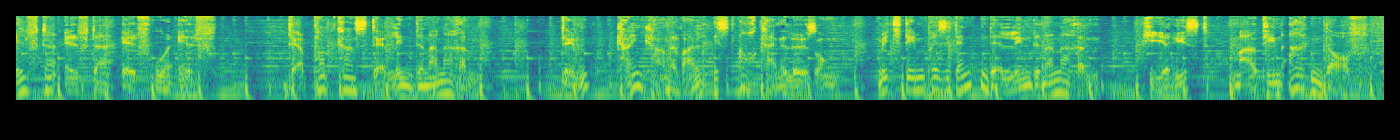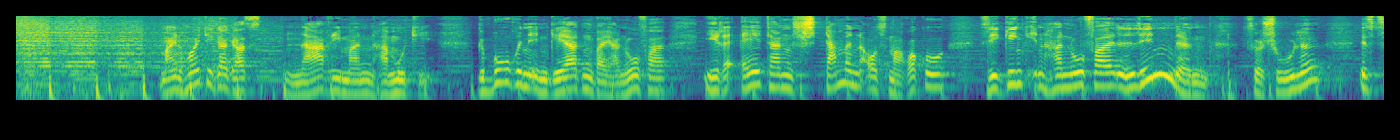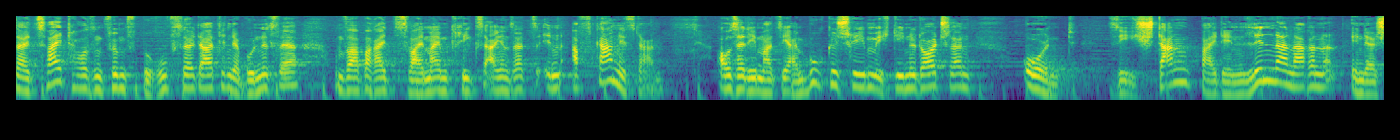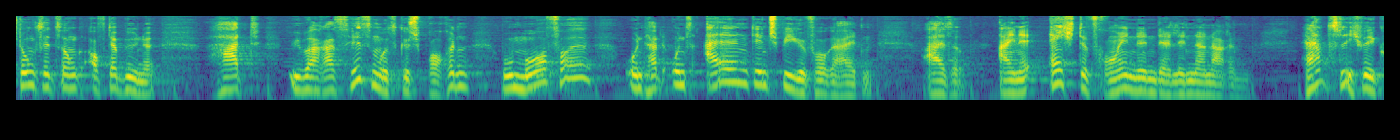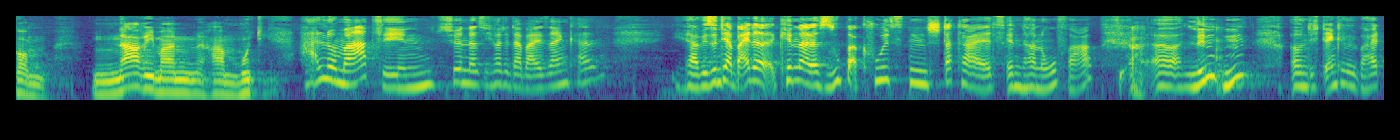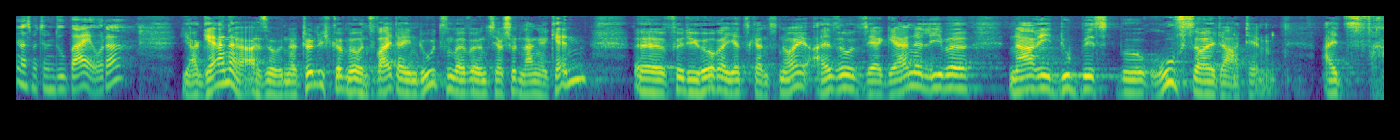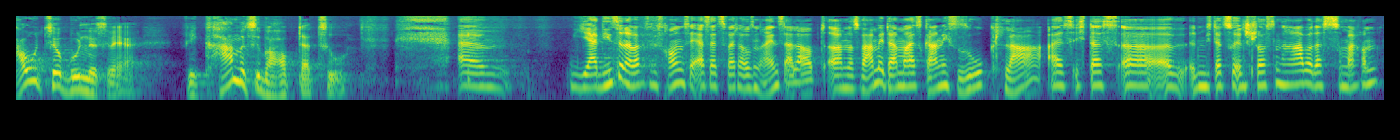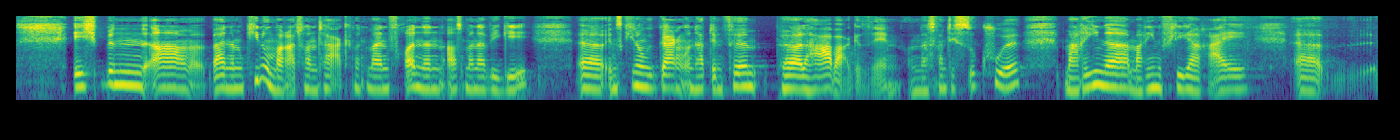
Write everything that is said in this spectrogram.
11.11.11 Uhr. 11. Der Podcast der Lindener Narren. Denn kein Karneval ist auch keine Lösung. Mit dem Präsidenten der Lindener Narren. Hier ist Martin Argendorf. Mein heutiger Gast Nariman Hamuti, geboren in Gerden bei Hannover. Ihre Eltern stammen aus Marokko. Sie ging in Hannover-Linden zur Schule, ist seit 2005 Berufssoldatin der Bundeswehr und war bereits zweimal im Kriegseinsatz in Afghanistan. Außerdem hat sie ein Buch geschrieben, Ich diene Deutschland und sie stand bei den Lindernarren in der Stunksitzung auf der Bühne, hat über Rassismus gesprochen, humorvoll und hat uns allen den Spiegel vorgehalten. Also eine echte Freundin der Lindernarren. Herzlich willkommen, Nariman Hamuti. Hallo Martin, schön, dass ich heute dabei sein kann. Ja, wir sind ja beide Kinder des super coolsten Stadtteils in Hannover, ja. äh, Linden. Und ich denke, wir behalten das mit dem Dubai, oder? Ja, gerne. Also natürlich können wir uns weiterhin duzen, weil wir uns ja schon lange kennen. Äh, für die Hörer jetzt ganz neu. Also sehr gerne, liebe Nari, du bist Berufssoldatin als Frau zur Bundeswehr. Wie kam es überhaupt dazu? Ähm ja, Dienst in der Waffe für Frauen ist ja erst seit 2001 erlaubt. Ähm, das war mir damals gar nicht so klar, als ich das äh, mich dazu entschlossen habe, das zu machen. Ich bin äh, bei einem Kinomarathon-Tag mit meinen Freundinnen aus meiner WG äh, ins Kino gegangen und habe den Film Pearl Harbor gesehen. Und das fand ich so cool. Marine, Marinefliegerei, äh,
